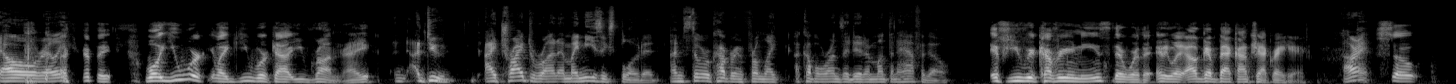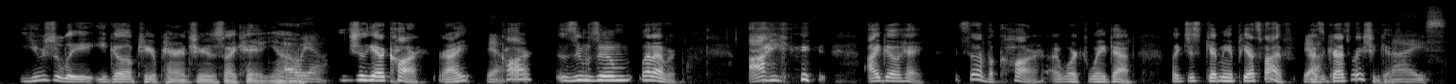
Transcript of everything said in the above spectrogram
Oh, really? well, you work like you work out, you run, right? Uh, dude i tried to run and my knees exploded i'm still recovering from like a couple runs i did a month and a half ago If you recover your knees, they're worth it. Anyway, I'll get back on track right here. all right So usually you go up to your parents, you're just like, hey, you oh, know, oh yeah you should get a car, right? Yeah. Car, zoom, zoom, whatever. I I go, hey, instead of a car, I worked way down. Like, just get me a PS5 Yeah. as a graduation gift. nice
